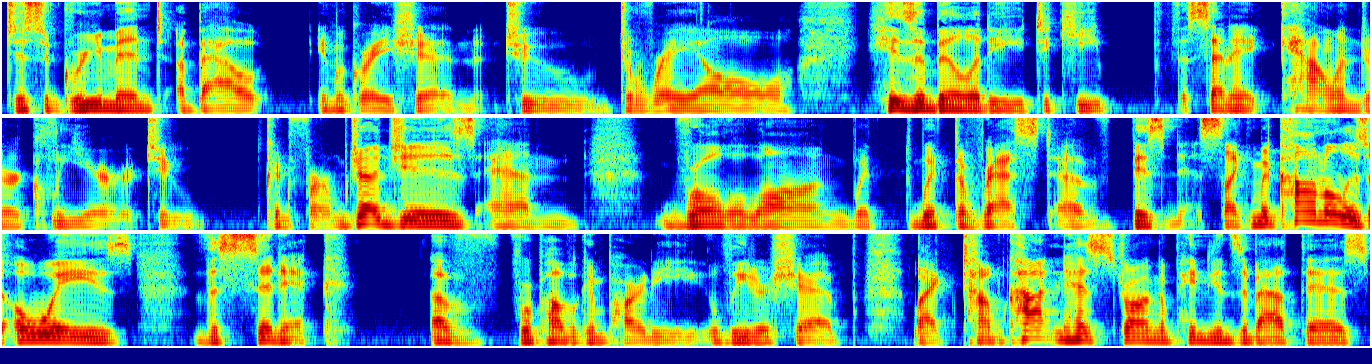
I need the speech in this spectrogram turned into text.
disagreement about immigration to derail his ability to keep the Senate calendar clear to confirm judges and roll along with with the rest of business. Like McConnell is always the cynic of Republican Party leadership. Like Tom Cotton has strong opinions about this.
